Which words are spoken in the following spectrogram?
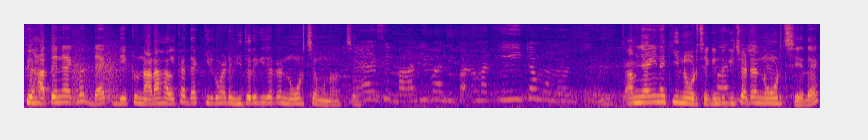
তুই হাতে নে একবার দেখ দিয়ে একটু নাড়া হালকা দেখ কীরকম একটা ভিতরে কিছু একটা নড়ছে মনে হচ্ছে। হ্যাঁ মনে হচ্ছে। আমি জানি না কি নড়ছে কিন্তু কিছু একটা নড়ছে দেখ।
